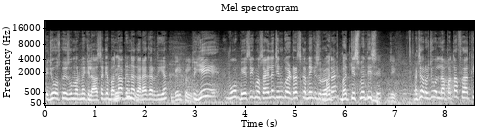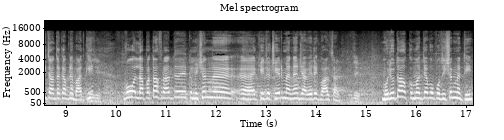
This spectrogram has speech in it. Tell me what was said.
कि जो उसको इस उम्र में खिला सके। बंदा आपने नकारा कर दिया। बिल्कुल। तो ये वो बेसिक मसाइल हैं जिनको एड्रेस करने की ज़रूरत है। बदकिस्मती से। जी। अच्छा और जो लापता अफराद की जहाँ तक आपने बात की। वो लापता अफराद कमीशन के जो चेयरमैन हैं जावेद इकबाल साहब। जी। मौजूदा हुकूमत जब अपोजिशन में थी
